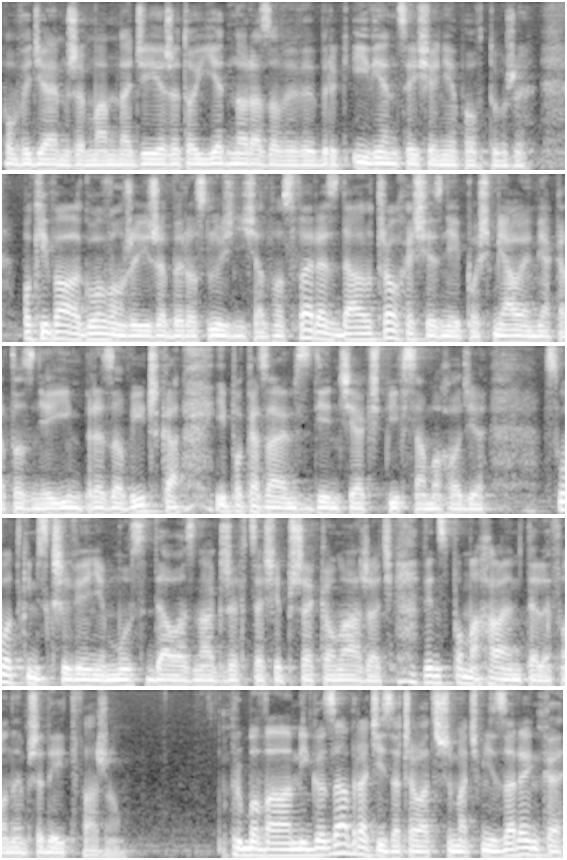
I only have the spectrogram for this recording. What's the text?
Powiedziałem, że mam nadzieję, że to jednorazowy wybryk i więcej się nie powtórzy. Pokiwała głową, że i żeby rozluźnić atmosferę, zdał, trochę się z niej pośmiałem, jaka to z niej imprezowiczka i pokazałem zdjęcie, jak śpi w samochodzie. Słodkim skrzywieniem ust dała znak, że chce się przekomarzać, więc pomachałem telefonem przed jej twarzą. Próbowała mi go zabrać i zaczęła trzymać mnie za rękę.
